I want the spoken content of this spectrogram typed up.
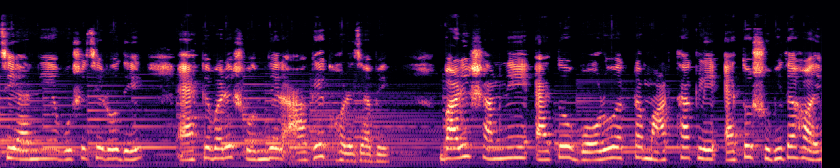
চেয়ার নিয়ে বসেছে রোদে, একেবারে সন্ধ্যের আগে ঘরে যাবে। বাড়ির সামনে এত বড় একটা মাঠ থাকলে এত সুবিধা হয়।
